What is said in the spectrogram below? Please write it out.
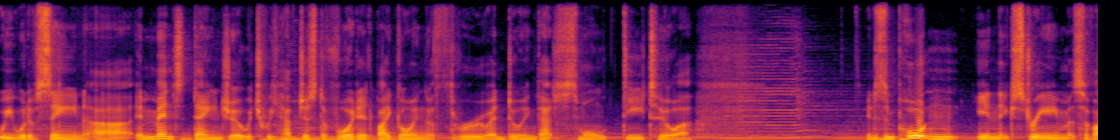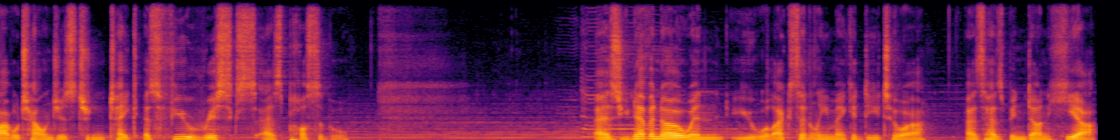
we would have seen uh, immense danger which we have just avoided by going through and doing that small detour. It is important in extreme survival challenges to take as few risks as possible. As you never know when you will accidentally make a detour, as has been done here.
